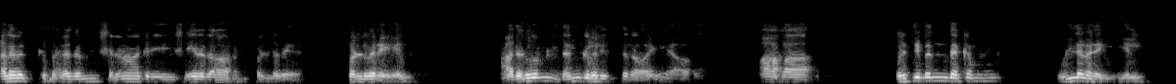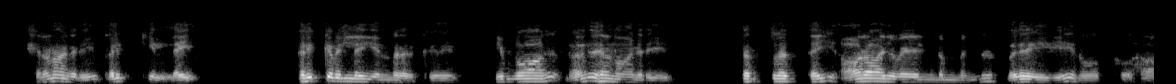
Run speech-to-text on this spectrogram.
அளவுக்கு பரதன் சரணாகதியை செய்ததாக கொள்ளுவே கொள்வரேல் அதுவும் நன்கு பலித்ததாய் ஆகும். ஆகா பிரதிபந்தகம் உள்ளவரையில் சரணாகதி பலிக்கில்லை பலிக்கவில்லை என்பதற்கு இவ்வாறு பரத சரணாகதி தத்துவத்தை ஆராய வேண்டும் என்று பதிலேயே நோக்குகா.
